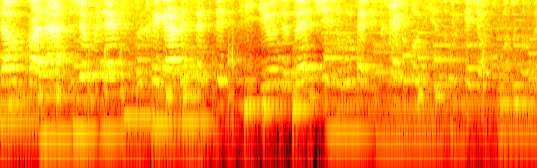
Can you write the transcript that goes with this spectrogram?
Donc voilà, je vous laisse regarder cette petite vidéo de bain. Je vous fais de très gros bisous et je vous retrouve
